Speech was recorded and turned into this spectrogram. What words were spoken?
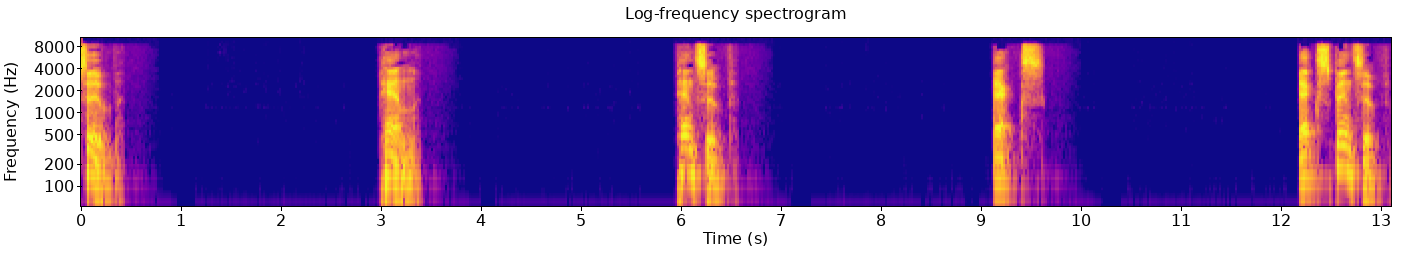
Sieve. Pen. Pensive. X. Expensive.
